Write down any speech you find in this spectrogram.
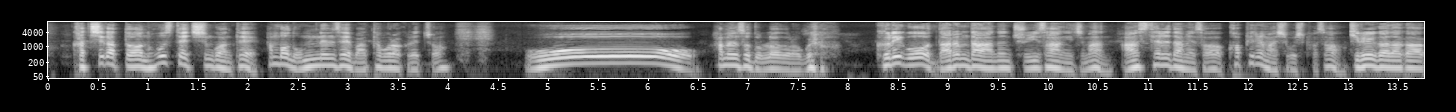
같이 갔던 호스텔 친구한테 한번 옷 냄새 맡아보라 그랬죠. 오 하면서 놀라더라고요. 그리고 나름 다 아는 주의사항이지만 암스테르담에서 커피를 마시고 싶어서 길을 가다가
